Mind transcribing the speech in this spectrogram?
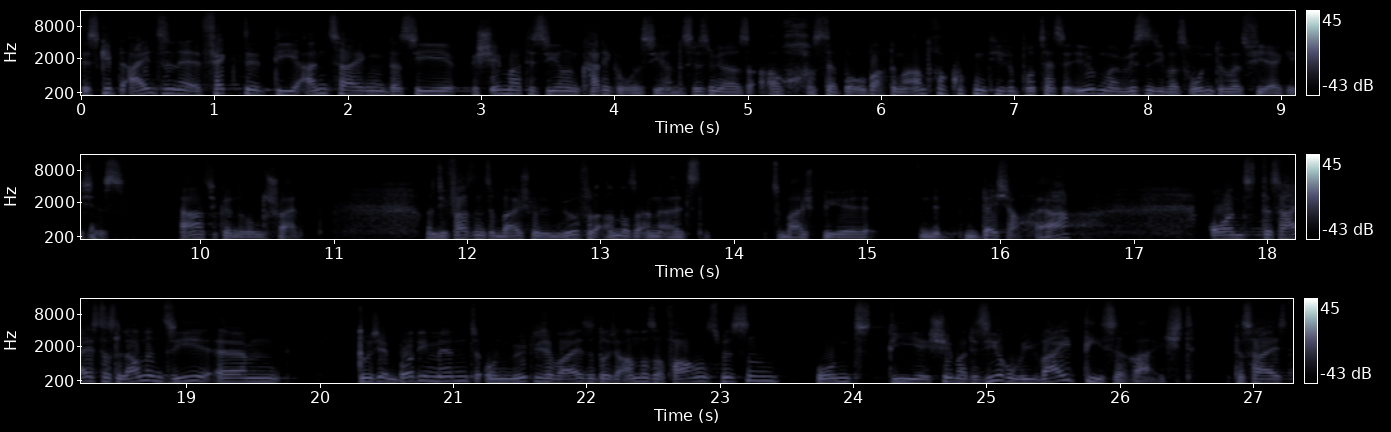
es gibt einzelne Effekte, die anzeigen, dass sie schematisieren und kategorisieren. Das wissen wir auch aus der Beobachtung anderer kognitive Prozesse. Irgendwann wissen sie, was rund und was viereckig ist. Ja, sie können das unterscheiden. Und sie fassen zum Beispiel den Würfel anders an als zum Beispiel einen Becher. Ja? Und das heißt, das lernen Sie ähm, durch Embodiment und möglicherweise durch anderes Erfahrungswissen und die Schematisierung, wie weit diese reicht. Das heißt,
